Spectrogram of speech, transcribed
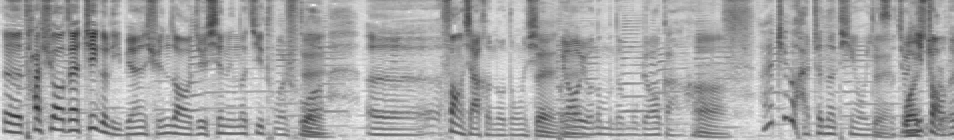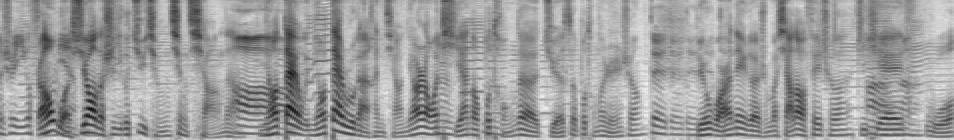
呃，他需要在这个里边寻找就心灵的寄托，说，呃放下很多东西，不要有那么的目标感哈。嗯。哎，这个还真的挺有意思，就你找的是一个然。后我需要的是一个剧情性强的，哦。你要带你要代入感很强，你要让我嗯体验到不嗯。同的角色、不同的人生。对对对，比如玩那个什么《侠盗飞车》GTA 啊。五，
